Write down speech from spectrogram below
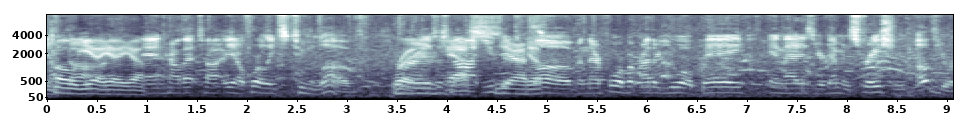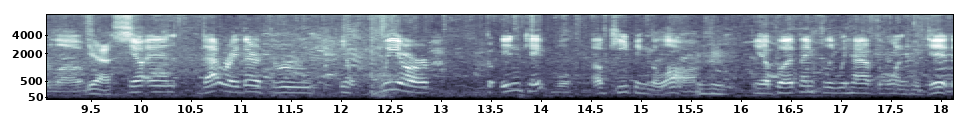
you know Oh, God yeah, yeah, yeah. and how that tie you know correlates to love. Right. Whereas it's Yes. not you just Yes. Love and therefore, but rather you obey, and that is your demonstration of your love. Yes. You know, and that right there through you know we are incapable of keeping the law. Mm-hmm. You know, but thankfully we have the one who did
